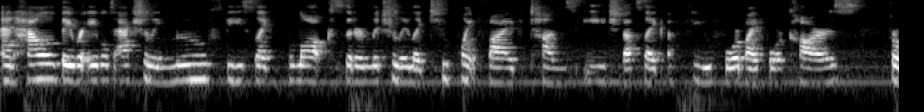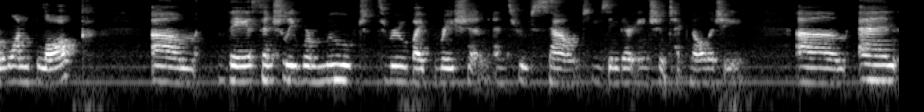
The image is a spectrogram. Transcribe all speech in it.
and how they were able to actually move these like blocks that are literally like 2.5 tons each. That's like a few 4x4 cars for one block. Um, they essentially were moved through vibration and through sound using their ancient technology. Um, and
